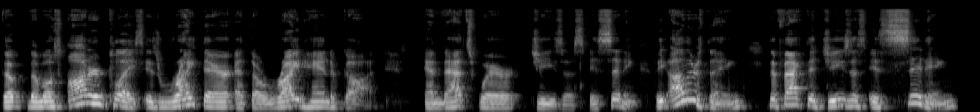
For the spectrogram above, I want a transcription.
The, the most honored place is right there at the right hand of God. And that's where Jesus is sitting. The other thing, the fact that Jesus is sitting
